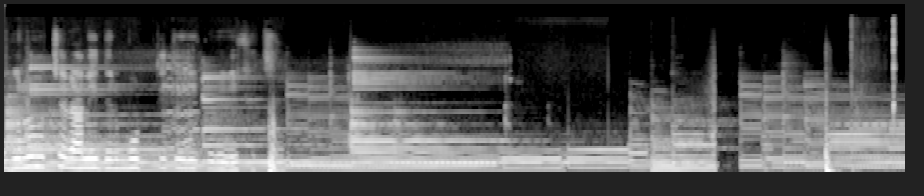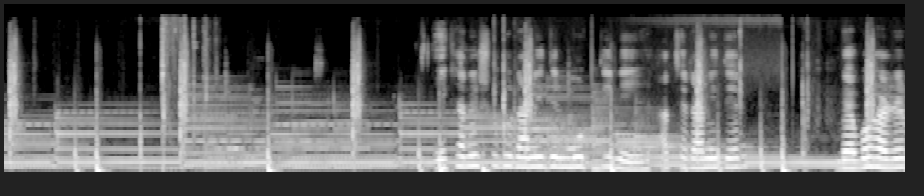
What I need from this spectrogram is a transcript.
এগুলো হচ্ছে রানীদের মূর্তি তৈরি করে রেখেছে। এখানে শুধু রানীদের মূর্তি নেই আছে রানীদের ব্যবহারের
